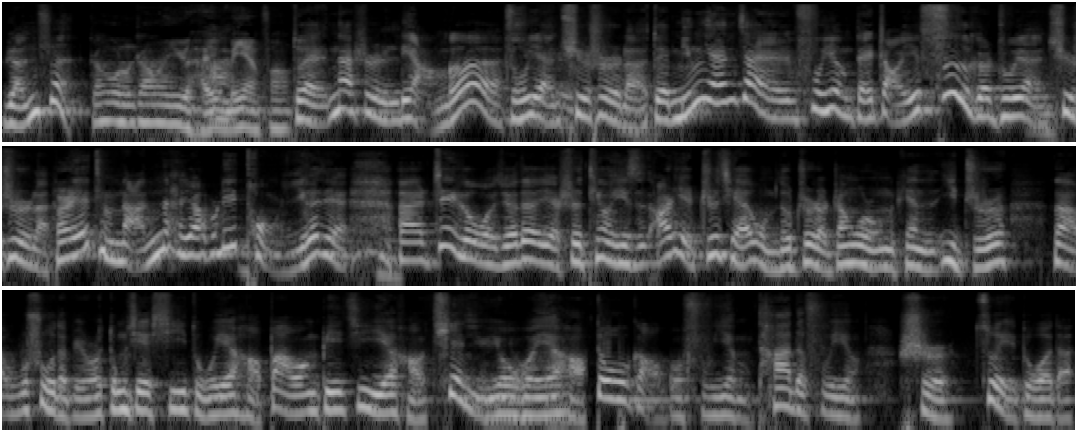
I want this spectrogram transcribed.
缘分，张国荣、张文玉还有梅艳芳，对，那是两个主演去世的。对，明年再复映得找一四个主演去世的，反正也挺难的。要不你捅一个去，呃，这个我觉得也是挺有意思的。而且之前我们都知道，张国荣的片子一直那无数的，比如说《东邪西毒》也好，《霸王别姬》也好，《倩女幽魂》也好，都搞过复映，他的复映是最多的。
